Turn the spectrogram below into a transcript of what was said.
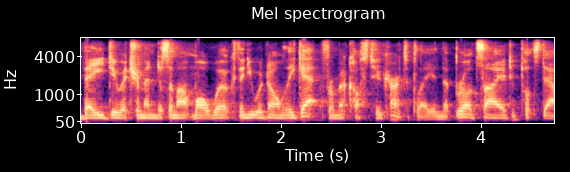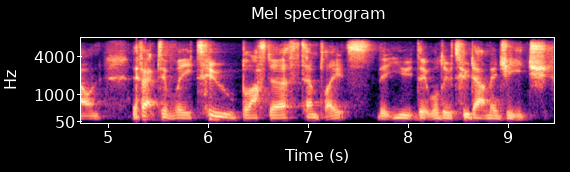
they do a tremendous amount more work than you would normally get from a cost two character play. In that Broadside puts down effectively two Blast Earth templates that you that will do two damage each,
